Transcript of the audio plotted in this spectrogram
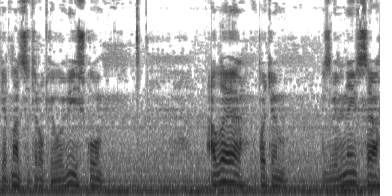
15 років у війську, але потім звільнився,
